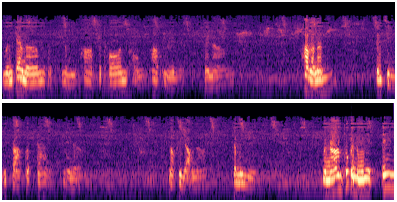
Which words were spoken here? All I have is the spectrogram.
เหมือนแก้วน้ำมันมีภาพสะท้อนของภาพอื่นในน้ำภาพเหล่านั้นเป็นสิ่งที่ปรากฏได้ในน้ำเราขย่าน้ำจะไม่มี มันน้ำทุกอนูนี่เต้น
